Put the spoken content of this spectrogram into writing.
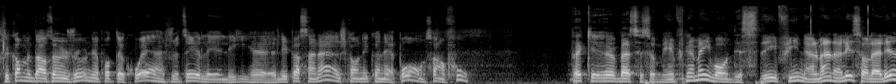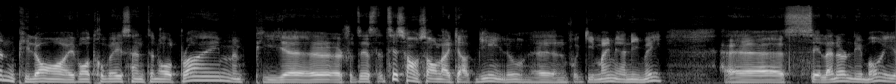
c'est comme dans un jeu, n'importe quoi. Je veux dire, les, euh, personnages, qu'on ne connaît pas, on s'en fout. Fait que, ben, c'est ça. Mais finalement, ils vont décider finalement d'aller sur la Lune, puis là, ils vont trouver Sentinel Prime, puis, euh, je veux dire, tu sais, si on, la regarde bien, là, une fois qu'il est même animé, c'est Leonard Nimoy,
